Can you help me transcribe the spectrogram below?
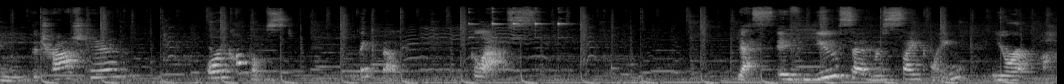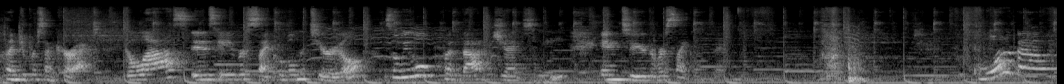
in the trash can, or in compost. Think about it. Glass. Yes, if you said recycling, you're 100% correct. Glass is a recyclable material, so we will put that gently into the recycling bin. What about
